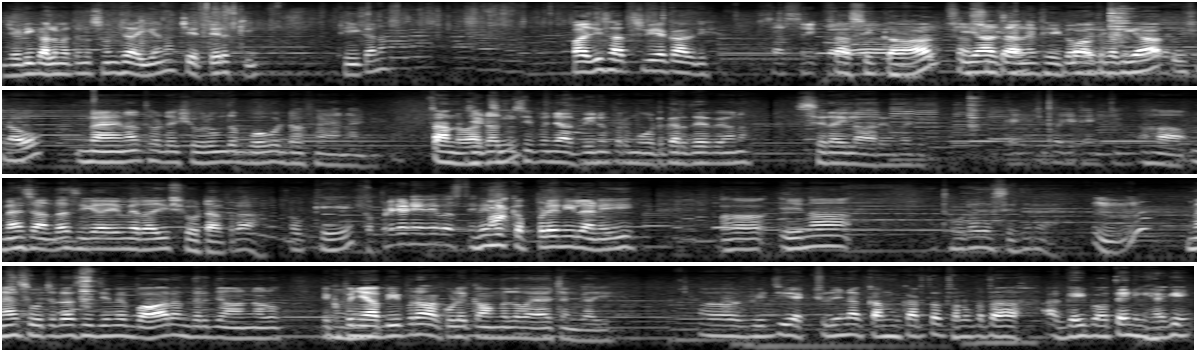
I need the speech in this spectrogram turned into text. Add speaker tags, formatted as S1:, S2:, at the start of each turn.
S1: ਜਿਹੜੀ ਗੱਲ ਮੈਂ ਤੈਨੂੰ ਸਮਝਾਈ ਆ ਨਾ ਚੇਤੇ ਰੱਖੀ। ਠੀਕ ਆ ਨਾ? ਭਾਜੀ ਸਤਿ ਸ਼੍ਰੀ ਅਕਾਲ ਜੀ।
S2: ਸਤਿ ਸ੍ਰੀ
S3: ਸਤਿ ਸ਼੍ਰੀ ਅਕਾਲ।
S1: ਕੀ ਹਾਲ ਚਾਲ ਨੇ? ਠੀਕ ਹੋ
S3: ਬਹੁਤ ਵਧੀਆ ਤੁਸੀਂ ਸੁਣਾਓ?
S1: ਮੈਂ ਨਾ ਤੁਹਾਡੇ ਸ਼ੋਰੂਮ ਦਾ ਬਹੁਤ ਵੱਡਾ ਫੈਨ ਆ ਜੀ।
S3: ਧੰਨਵਾਦ
S1: ਜਿਹੜਾ ਤੁਸੀਂ ਪੰਜਾਬੀ ਨੂੰ ਪ੍ਰਮੋਟ ਕਰਦੇ ਪਏ ਹੋ ਨਾ ਸਿਰਾ ਹੀ ਲਾ ਰਹੇ ਹੋ ਭਾਜੀ।
S2: ਥੈਂਕ ਯੂ ਭਾਜੀ ਥੈਂਕ ਯੂ
S1: ਹਾਂ ਮੈਂ ਚਾਹੁੰਦਾ ਸੀਗਾ ਇਹ ਮੇਰਾ ਜੀ ਛੋਟਾ ਭਰਾ।
S3: ਓਕੇ
S2: ਕੱਪੜੇ ਲੈਣੇ ਇਹਦੇ ਵਾਸਤੇ
S1: ਨਹੀਂ ਨਹੀਂ ਕੱਪੜੇ ਨਹੀਂ ਲੈਣੇ ਜੀ। ਅਹ ਇਹ ਨਾ ਥੋੜਾ ਜਿਹਾ ਸਿੱਧਰ ਹੈ। ਮੈਂ ਸੋਚਦਾ ਸੀ ਜਿਵੇਂ ਬਾਹਰ ਅੰਦਰ ਜਾਣ ਨਾਲੋਂ ਇੱਕ ਪੰਜਾਬੀ ਭਰਾ ਕੋਲੇ ਕੰਮ ਲਵਾਇਆ ਚੰਗਾ ਜੀ।
S3: ਅਹ ਵੀਰ ਜੀ ਐਕਚੁਅਲੀ ਨਾ ਕੰਮ ਕਰ ਤਾਂ ਤੁਹਾਨੂੰ ਪਤਾ ਅੱਗੇ ਹੀ ਬਹੁਤੇ ਨਹੀਂ ਹੈਗੇ।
